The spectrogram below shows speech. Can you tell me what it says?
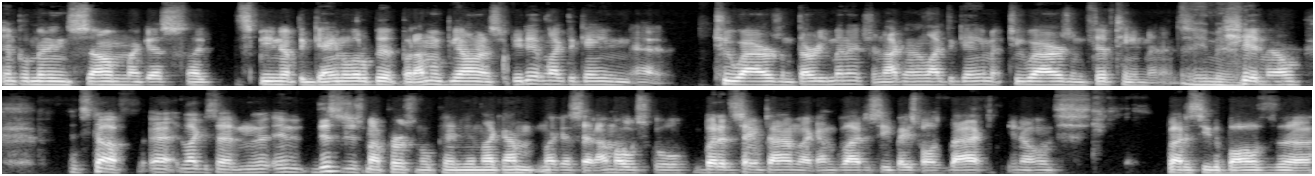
implementing some, I guess, like speeding up the game a little bit. But I'm gonna be honest, if you didn't like the game at two hours and thirty minutes, you're not gonna like the game at two hours and fifteen minutes. Amen. You know, it's tough. Uh, like I said, and, and, this is just my personal opinion. Like I'm, like I said, I'm old school, but at the same time, like I'm glad to see baseball's back. You know, it's glad to see the balls uh,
